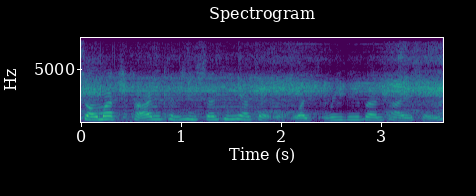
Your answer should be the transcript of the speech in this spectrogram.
So much time because he said he had to like redo the entire thing.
